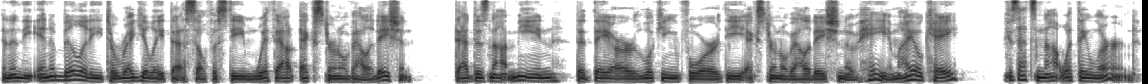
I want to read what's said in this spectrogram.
and then the inability to regulate that self esteem without external validation. That does not mean that they are looking for the external validation of, hey, am I okay? Because that's not what they learned.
